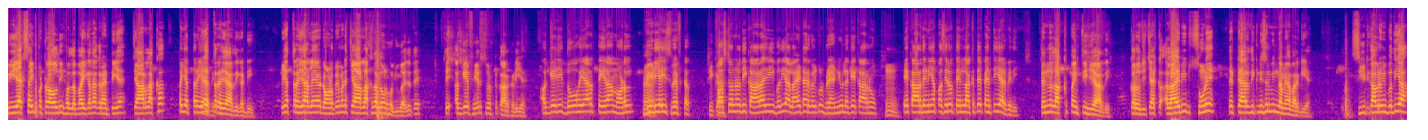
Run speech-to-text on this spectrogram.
VXI ਪੈਟਰੋਲ ਦੀ ਫੁੱਲ ਬਾਈ ਕਹਿੰਦਾ ਗਾਰੰਟੀ ਹੈ 4 ਲੱਖ 75000 ਰੁਪਏ। 75000 ਦੀ ਗੱਡੀ। 75000 ਲਿਆ ਡਾਊਨ ਪੇਮੈਂਟ 4 ਲੱਖ ਦਾ ਲੋਨ ਹੋ ਜਾਊਗਾ ਇਹਦੇ ਤੇ। ਤੇ ਅੱਗੇ ਫੇਰ ਸਵਿਫਟ ਕਾਰ ਖੜੀ ਹੈ। ਅੱਗੇ ਜੀ 2013 ਮਾਡਲ VDI ਸਵਿਫਟ ਠੀਕ ਹੈ। ਫਸਟ ਓਨਰ ਦੀ ਕਾਰ ਹੈ ਜੀ ਵਧੀਆ ਲਾਈਟ ਟਾਇਰ ਬਿਲਕੁਲ ਬ੍ਰੈਂਡ ਨਿਊ ਲੱਗੇ ਕਾਰ ਨੂੰ। ਹੂੰ। ਇਹ ਕਾਰ ਦੇਣੀ ਆਪਾਂ ਸਿਰਫ 3 ਲੱਖ ਤੇ 35000 ਰੁਪਏ ਦੀ। 3 ਲੱਖ 35000 ਦੀ। ਕਰੋ ਜੀ ਚੈੱਕ ਅਲਾਈ ਵੀ ਸੋਹਣੇ ਤੇ ਟਾਇਰ ਦੀ ਕੰਡੀਸ਼ਨ ਵੀ ਨਵਿਆਂ ਵਰਗੀ ਹੈ। ਸੀਟ ਕਵਰ ਵੀ ਵਧੀਆ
